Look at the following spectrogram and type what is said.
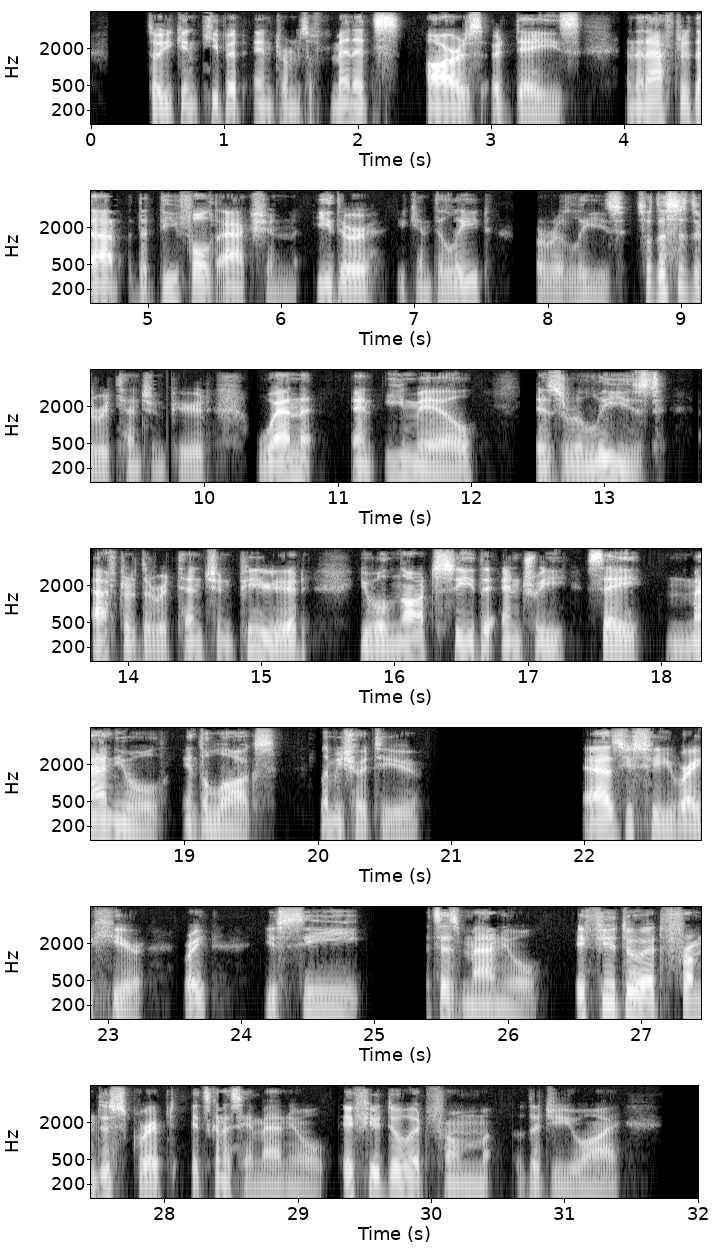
So you can keep it in terms of minutes, hours, or days. And then after that, the default action, either you can delete or release. So this is the retention period. When an email is released after the retention period, you will not see the entry say manual in the logs. Let me show it to you. As you see right here, right? You see it says manual. If you do it from this script, it's going to say manual. If you do it from the GUI,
